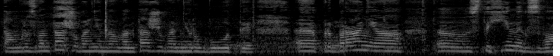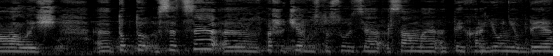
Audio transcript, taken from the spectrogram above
там розвантажувальні навантажувальні роботи, прибирання стихійних звалищ. Тобто, все це в першу чергу стосується саме тих районів, де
